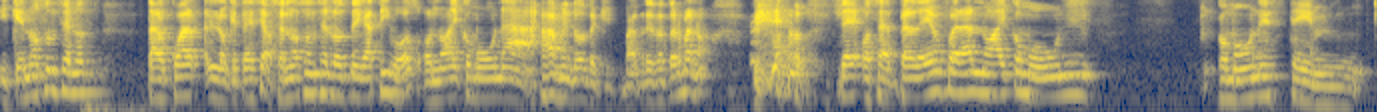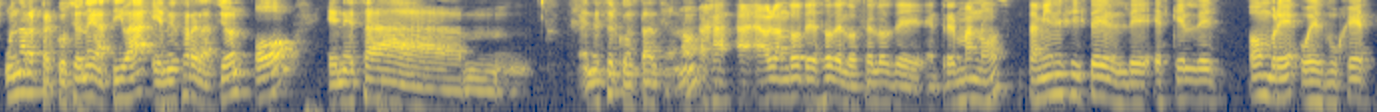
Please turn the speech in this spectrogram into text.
y que no son celos tal cual, lo que te decía, o sea, no son celos negativos o no hay como una, a menos de que madres a tu hermano, pero, de, o sea, pero de ahí en fuera no hay como un como un este mm, una repercusión negativa en esa relación o en esa mm, en esa circunstancia, ¿no? Ajá, hablando de eso de los celos de entre hermanos, también existe el de es que él es hombre o es mujer.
